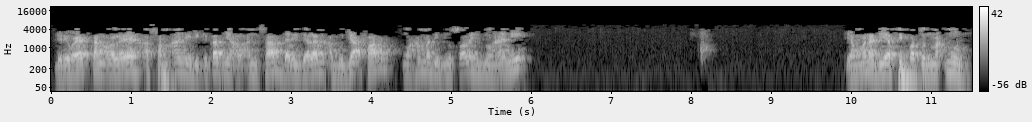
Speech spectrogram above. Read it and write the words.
Diriwayatkan oleh As-Sam'ani di kitabnya Al-Ansab dari jalan Abu Ja'far Muhammad ibn Saleh ibn Hani yang mana dia sifatun makmun.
